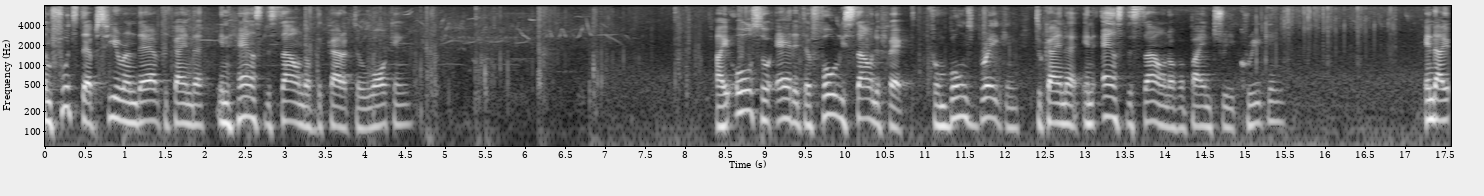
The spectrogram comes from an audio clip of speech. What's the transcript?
some footsteps here and there to kinda enhance the sound of the character walking. I also added a Foley sound effect from bones breaking to kinda enhance the sound of a pine tree creaking. And I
